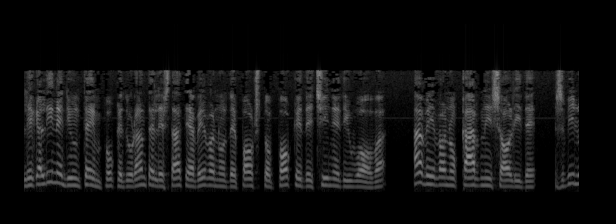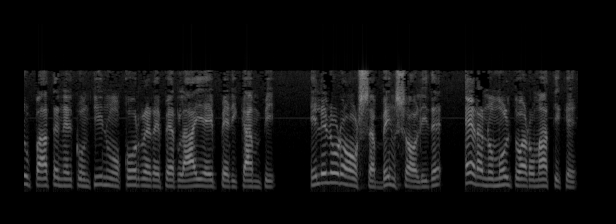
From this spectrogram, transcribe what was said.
Le galline di un tempo, che durante l'estate avevano deposto poche decine di uova, avevano carni solide, sviluppate nel continuo correre per l'aia e per i campi, e le loro ossa ben solide erano molto aromatiche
